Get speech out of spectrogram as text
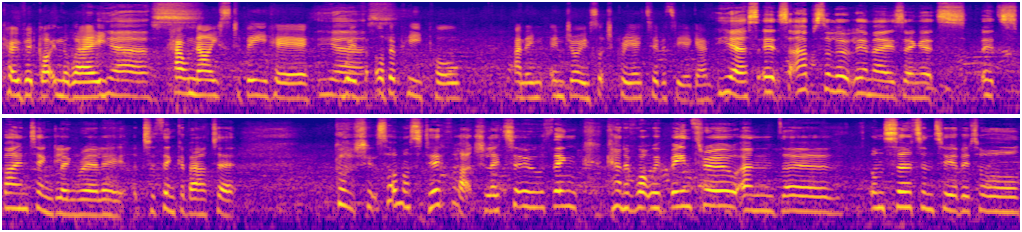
COVID got in the way. Yes. How nice to be here Yes. with other people and in, enjoying such creativity again. Yes, it's absolutely amazing. It's it's spine tingling really to think about it. Gosh, it's almost tearful actually to think kind of what we've been through and the uncertainty of it all.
